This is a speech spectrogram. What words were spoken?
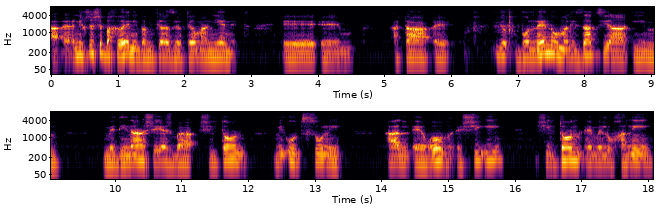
אני חושב שבחריין היא במקרה הזה יותר מעניינת. אתה בונה נורמליזציה עם מדינה שיש בה שלטון מיעוט סוני על רוב שיעי, שלטון מלוכני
